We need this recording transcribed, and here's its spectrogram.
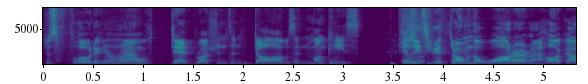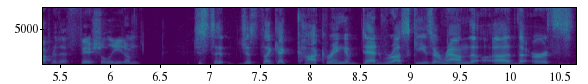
just floating around with dead Russians and dogs and monkeys. At least if you throw them in the water out of a helicopter, the fish will eat them. Just a, just like a cock ring of dead Ruskies around the uh, the Earth's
